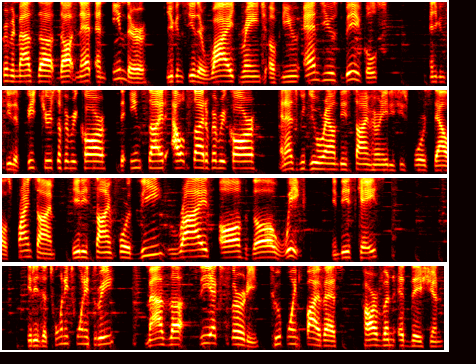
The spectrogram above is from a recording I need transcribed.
FreemanMazda.net, and in there, you can see their wide range of new and used vehicles. And you can see the features of every car, the inside, outside of every car. And as we do around this time here in A to Z Sports Dallas Prime Time, it is time for the ride of the week. In this case, it is a 2023 Mazda CX30 2.5S Carbon Edition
